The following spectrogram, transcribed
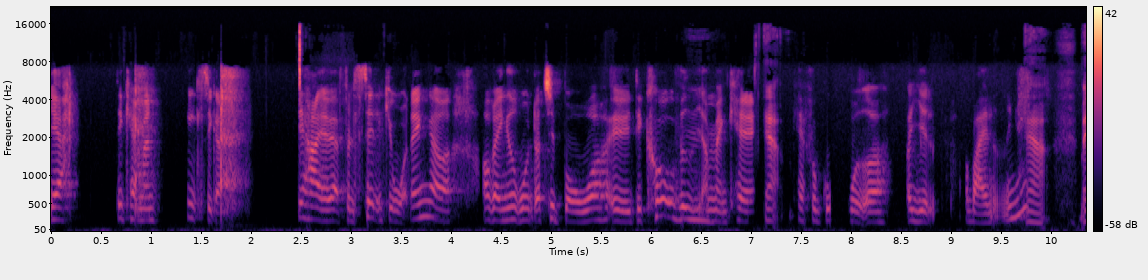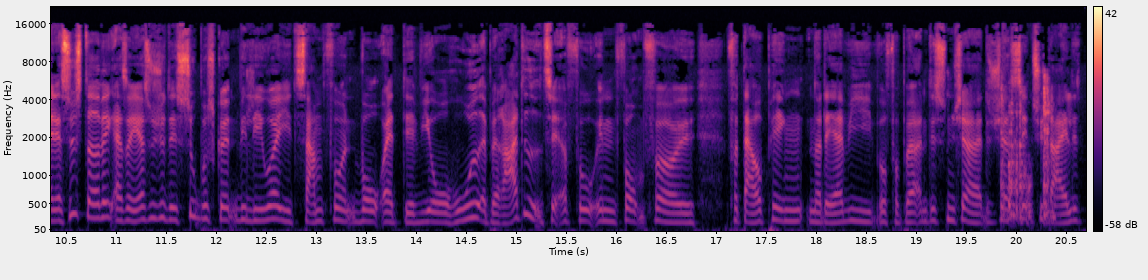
Ja, det kan man. Helt sikkert det har jeg i hvert fald selv gjort, ikke? Og, og ringet rundt og til borger.dk øh, ved mm. at man kan, ja. kan få gode råd og hjælp og vejledning. Ikke? Ja, men jeg synes stadigvæk, altså jeg synes jo, det er super skønt, vi lever i et samfund, hvor at øh, vi overhovedet er berettiget til at få en form for, øh, for dagpenge, når det er, vi hvor for børn. Det synes jeg, det synes jeg er sindssygt dejligt.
